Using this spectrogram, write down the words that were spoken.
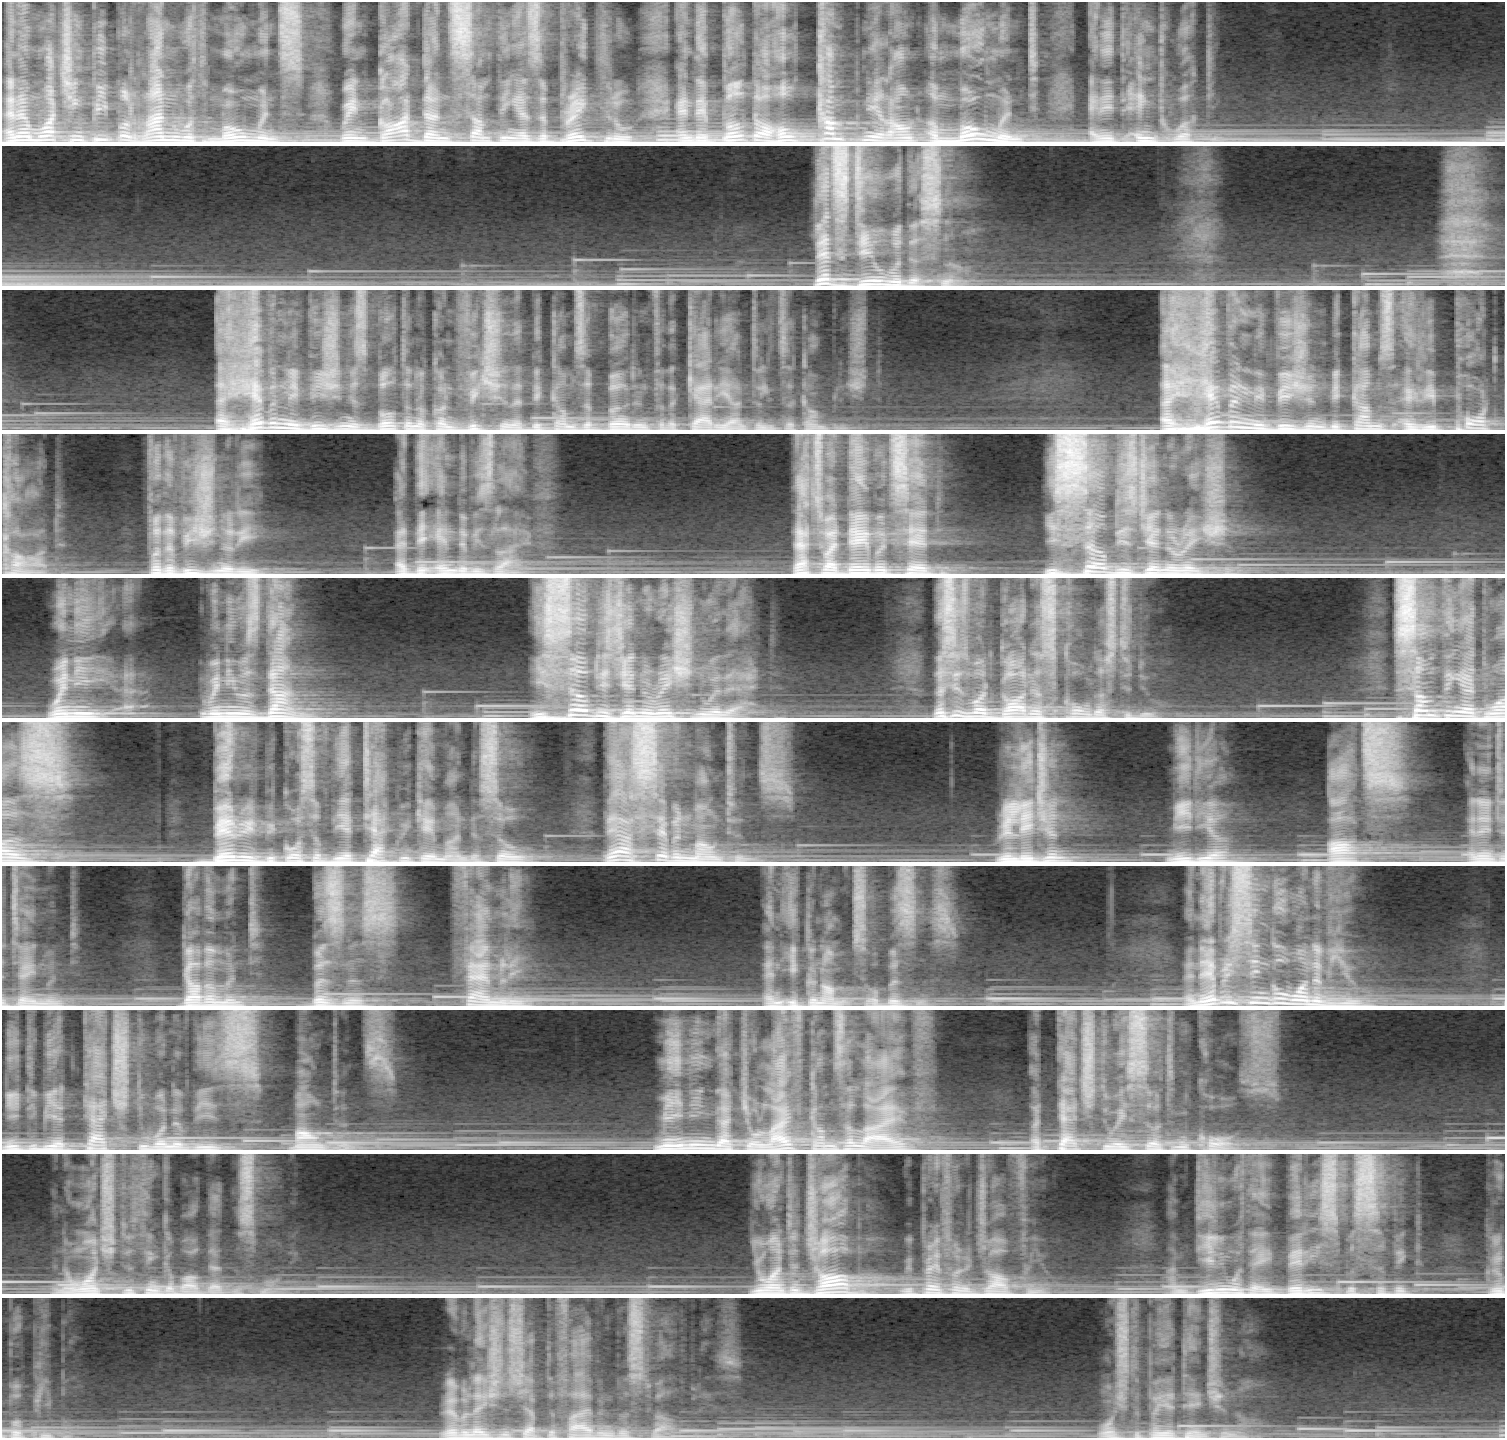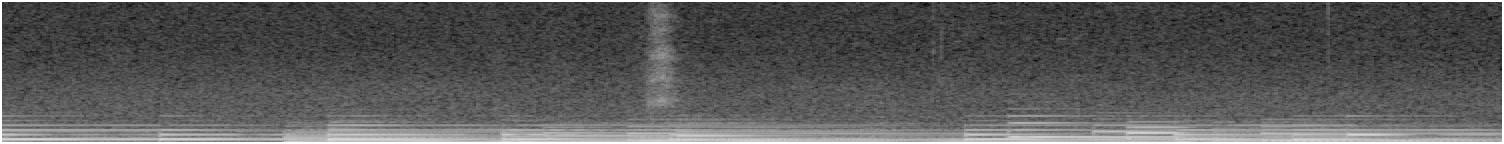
And I'm watching people run with moments when God done something as a breakthrough and they built a whole company around a moment and it ain't working. Let's deal with this now. A heavenly vision is built on a conviction that becomes a burden for the carrier until it's accomplished. A heavenly vision becomes a report card for the visionary at the end of his life. That's why David said he served his generation. When he, when he was done, he served his generation with that. This is what God has called us to do. Something that was buried because of the attack we came under. So there are seven mountains religion, media, arts and entertainment, government, business, family, and economics or business. And every single one of you need to be attached to one of these mountains. Meaning that your life comes alive attached to a certain cause. And I want you to think about that this morning. You want a job? We pray for a job for you. I'm dealing with a very specific group of people. Revelation chapter 5 and verse 12, please. I want you to pay attention now.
